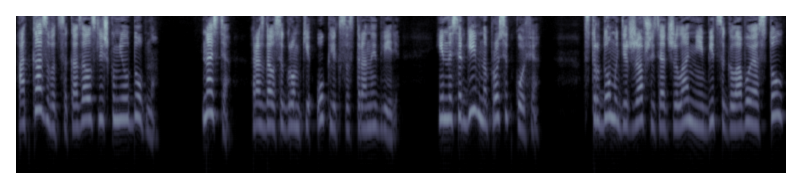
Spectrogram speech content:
Отказываться казалось слишком неудобно. «Настя!» — раздался громкий оклик со стороны двери. «Инна Сергеевна просит кофе». С трудом удержавшись от желания биться головой о стол,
